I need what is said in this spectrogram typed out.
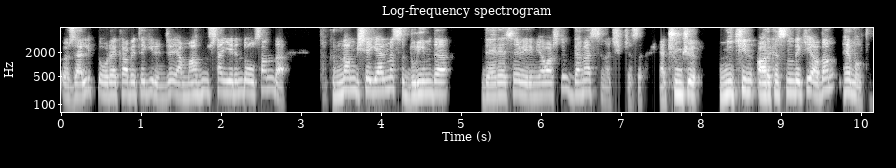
özellikle o rekabete girince ya Magnussen yerinde olsan da takımdan bir şey gelmezse durayım da DRS vereyim yavaşlayayım demezsin açıkçası. Yani çünkü Mick'in arkasındaki adam Hamilton.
